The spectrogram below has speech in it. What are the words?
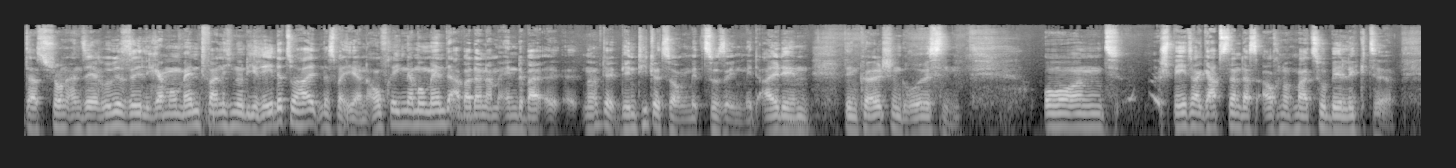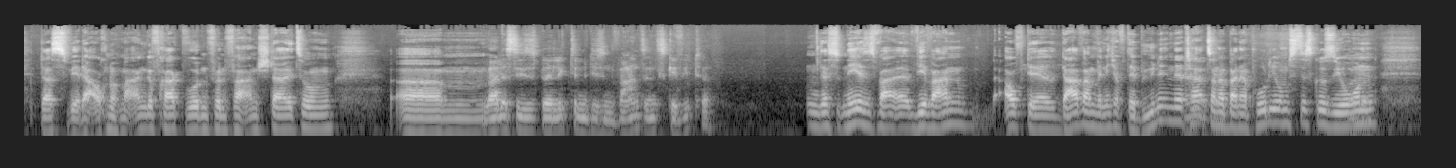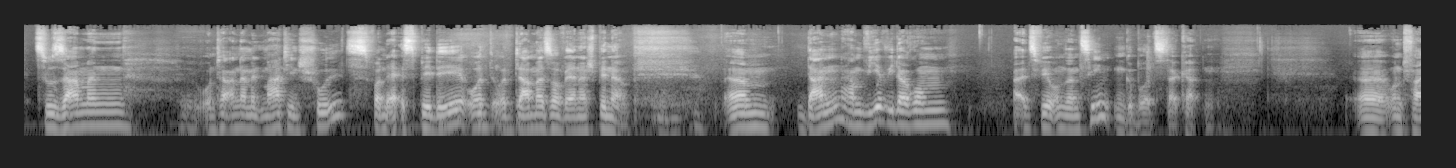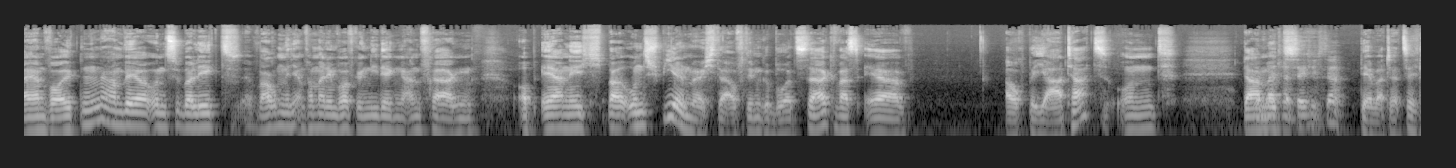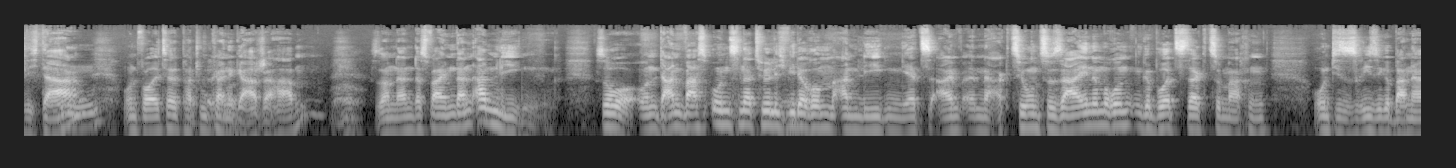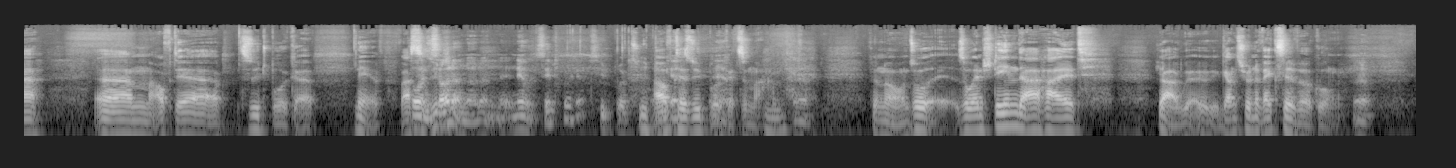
das schon ein sehr rührseliger Moment war, nicht nur die Rede zu halten, das war eher ein aufregender Moment, aber dann am Ende bei, äh, ne, den Titelsong mitzusingen mit all den, den Kölschen Größen. Und später gab es dann das auch nochmal zur Belikte, dass wir da auch nochmal angefragt wurden für eine Veranstaltung. Ähm, war das dieses Belikte mit diesem Wahnsinnsgewitter? Das, nee, das war, wir waren auf der, da waren wir nicht auf der Bühne in der Tat, ja, okay. sondern bei einer Podiumsdiskussion okay. zusammen unter anderem mit Martin Schulz von der SPD und, und damals noch Werner Spinner. Mhm. Ähm, dann haben wir wiederum, als wir unseren zehnten Geburtstag hatten äh, und feiern wollten, haben wir uns überlegt, warum nicht einfach mal den Wolfgang Niedecken anfragen, ob er nicht bei uns spielen möchte auf dem Geburtstag, was er auch bejaht hat und damit. Der war tatsächlich da. Der war tatsächlich da mhm. und wollte partout keine Gage haben, wow. sondern das war ihm dann Anliegen. So, und dann war es uns natürlich wiederum Anliegen, jetzt eine Aktion zu seinem runden Geburtstag zu machen und dieses riesige Banner ähm, auf der Südbrücke. Nee, was oh, in Süd Sollern, oder? Nee, Südbrücke? Südbrücke. Südbrücke. Auf der Südbrücke ja. zu machen. Ja. Genau, und so, so entstehen da halt ja, ganz schöne Wechselwirkungen.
